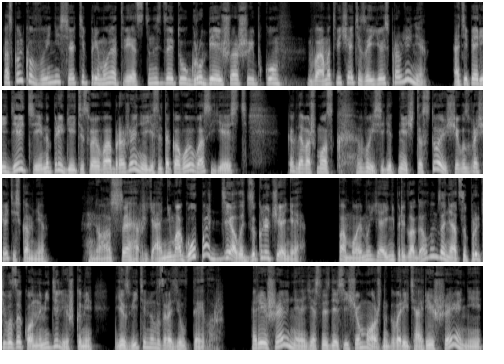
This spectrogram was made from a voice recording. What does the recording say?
Поскольку вы несете прямую ответственность за эту грубейшую ошибку, вам отвечайте за ее исправление. А теперь идите и напрягите свое воображение, если таковое у вас есть. Когда ваш мозг высидит нечто стоящее, возвращайтесь ко мне». «Но, сэр, я не могу подделать заключение». «По-моему, я и не предлагал вам заняться противозаконными делишками», — язвительно возразил Тейлор. «Решение, если здесь еще можно говорить о решении,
